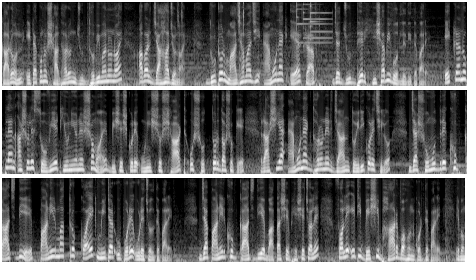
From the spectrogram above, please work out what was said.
কারণ এটা কোনো সাধারণ যুদ্ধবিমানও নয়, আবার জাহাজও নয়। দুটোর মাঝামাঝি এমন এক এয়ারক্রাফট যা যুদ্ধের হিসাবই বদলে দিতে পারে। এক্রানোপ্ল্যান আসলে সোভিয়েত ইউনিয়নের সময়, বিশেষ করে উনিশশো ষাট ও সত্তর দশকে, রাশিয়া এমন এক ধরনের যান তৈরি করেছিল যা সমুদ্রে খুব কাছ দিয়ে পানির মাত্র কয়েক মিটার উপরে উড়ে চলতে পারে। যা পানির খুব কাজ দিয়ে বাতাসে ভেসে চলে, ফলে এটি বেশি ভার বহন করতে পারে এবং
